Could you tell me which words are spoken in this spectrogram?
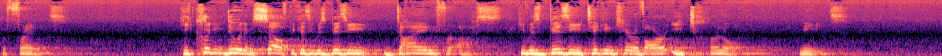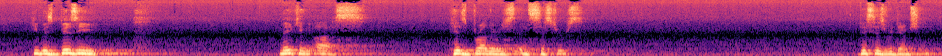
But, friends, he couldn't do it himself because he was busy dying for us. He was busy taking care of our eternal needs. He was busy making us his brothers and sisters. This is redemption.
